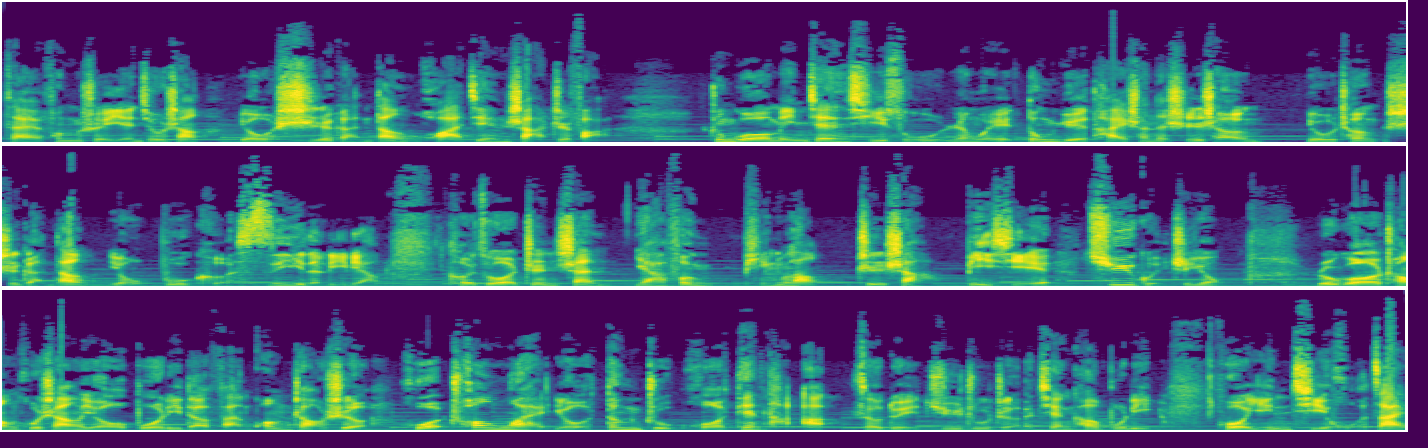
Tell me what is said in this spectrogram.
在风水研究上有石敢当化尖煞之法。中国民间习俗认为，东岳泰山的石城。又称石敢当，有不可思议的力量，可做镇山、压风、平浪、治煞、辟邪、驱鬼之用。如果窗户上有玻璃的反光照射，或窗外有灯柱或电塔，则对居住者健康不利，或引起火灾。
